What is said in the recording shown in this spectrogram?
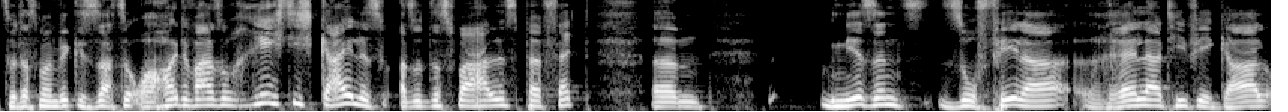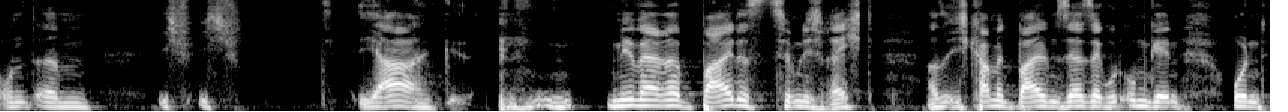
so dass man wirklich sagt, so, oh, heute war so richtig geiles. Also das war alles perfekt. Ähm, mir sind so Fehler relativ egal und ähm, ich, ich, ja, mir wäre beides ziemlich recht. Also ich kann mit beidem sehr, sehr gut umgehen und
